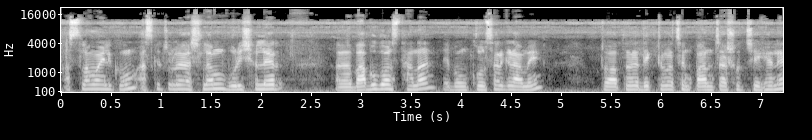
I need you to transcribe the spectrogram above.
আসসালামু আলাইকুম। আজকে চলে আসলাম বরিশালের বাবুগঞ্জ থানা এবং কোলসার গ্রামে। তো আপনারা দেখতে পাচ্ছেন পান চাষ হচ্ছে এখানে।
